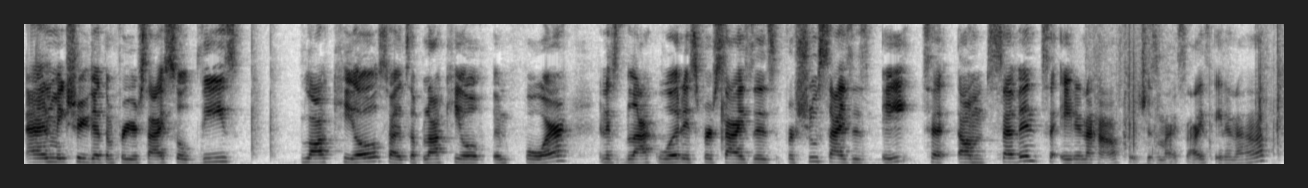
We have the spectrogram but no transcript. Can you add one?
And make sure you get them for your size. So these block heel, so it's a block heel in four. And it's black wood. It's for sizes, for shoe sizes eight to, um, seven to eight and a half, which is my size, eight and a half.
